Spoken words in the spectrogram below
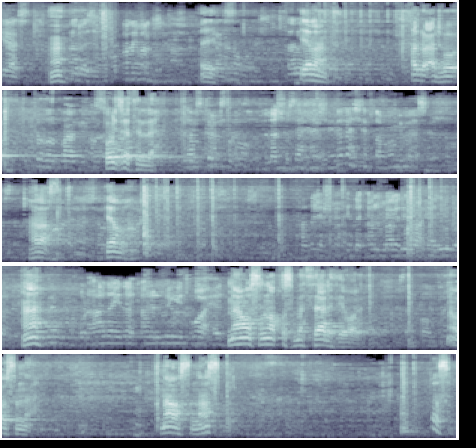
ياس ها؟ إيه. يلا أنت خلوا عاد هو أجرة الله خلاص يلا هذا يا شيخ إذا كان الميت واحد. ها؟ قل هذا إذا كان الميت واحد. ما وصلنا القسم الثالث يا ولد. ما وصلنا. ما وصلنا اصبر. اصبر.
